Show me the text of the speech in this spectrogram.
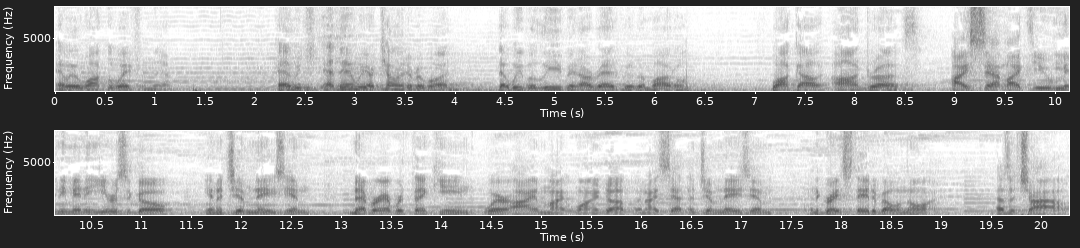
And we walk away from them. And, we, and then we are telling everyone that we believe in our red ribbon model walk out on drugs. I sat like you many, many years ago in a gymnasium, never ever thinking where I might wind up. And I sat in a gymnasium in the great state of Illinois as a child,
